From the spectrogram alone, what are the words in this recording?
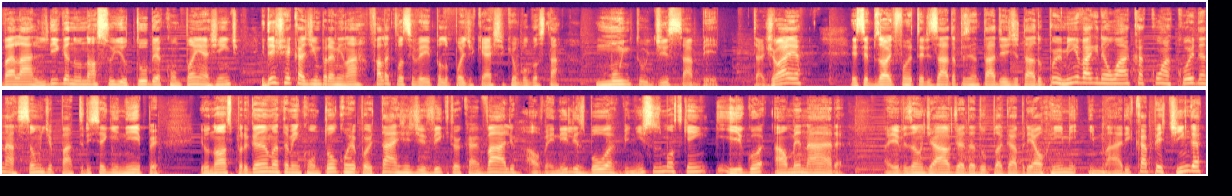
Vai lá, liga no nosso YouTube, acompanha a gente e deixa um recadinho para mim lá. Fala que você veio pelo podcast que eu vou gostar muito de saber. Tá joia? Esse episódio foi roteirizado, apresentado e editado por mim, Wagner Waka, com a coordenação de Patrícia Gnipper. E o nosso programa também contou com reportagens de Victor Carvalho, Alveni Lisboa, Vinícius Mosquen e Igor Almenara. A revisão de áudio é da dupla Gabriel Rime e Mari Capetinga,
